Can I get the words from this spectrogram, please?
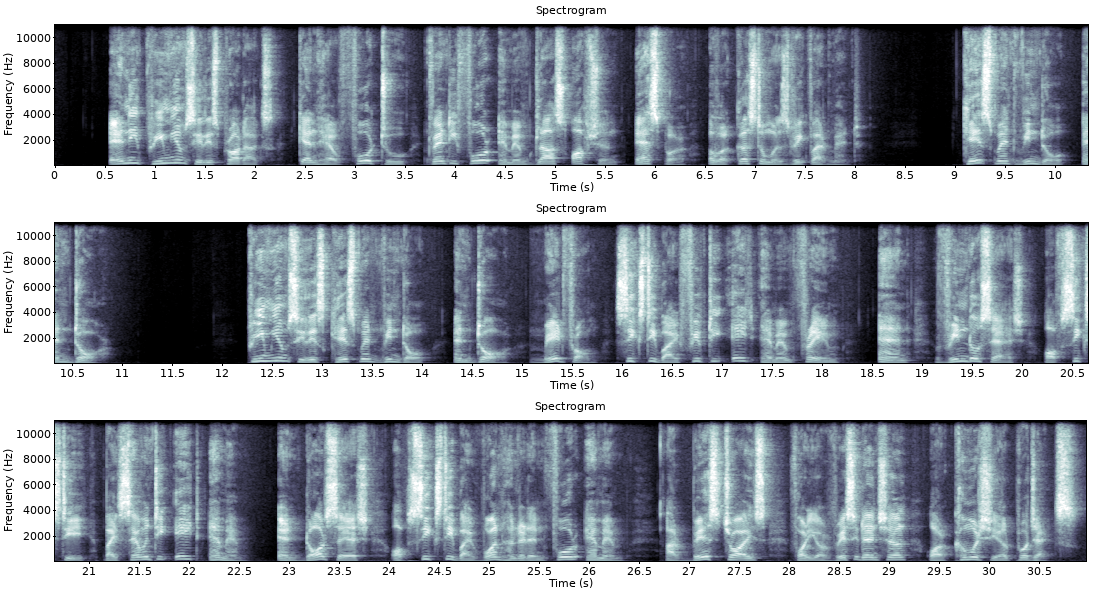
Any premium series products can have 4 to 24 mm glass option as per our customer's requirement. Casement window and door. Premium series casement window and door made from 60 by 58 mm frame and window sash of 60 by 78 mm and door sash of 60 by 104 mm are best choice for your residential or commercial projects.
